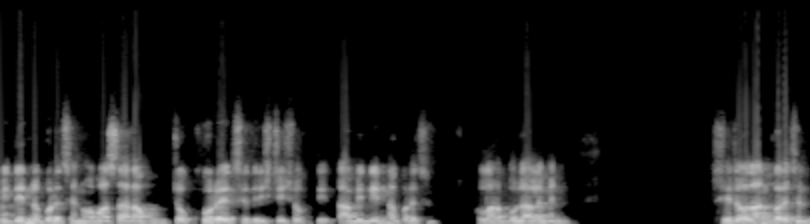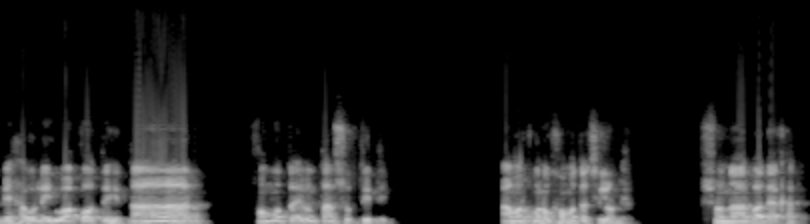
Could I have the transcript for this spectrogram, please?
বিদীর্ণ করেছেন। অবাসারাহু চক্ষু রয়েছে দৃষ্টি শক্তি তা বিদীর্ণ করেছেন। আল্লাহ রাবুল আলমিন সেটাও দান করেছেন বেহাউলি ওয়াকতেহি তার ক্ষমতা এবং তার শক্তিতে। আমার কোনো ক্ষমতা ছিল না শোনার বা দেখার।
